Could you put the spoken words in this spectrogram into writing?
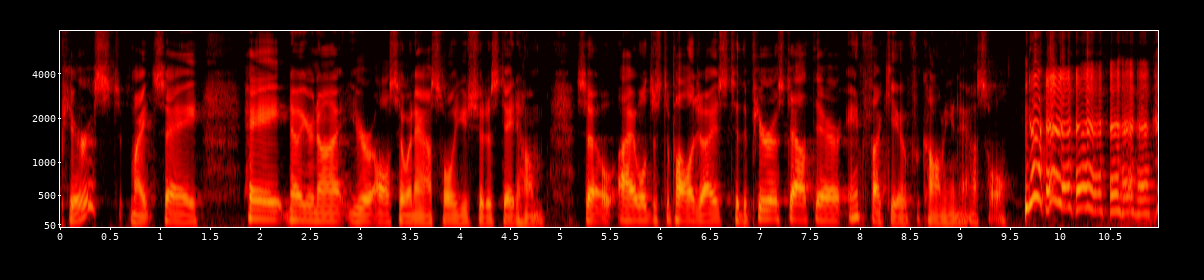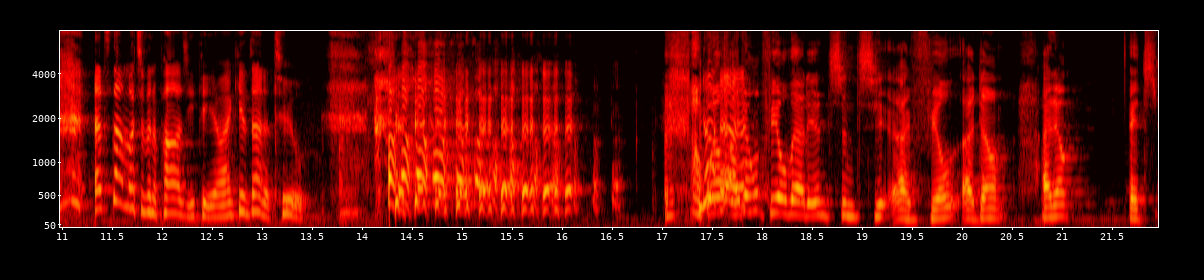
purist might say, "Hey, no, you're not. You're also an asshole. You should have stayed home." So I will just apologize to the purist out there and fuck you for calling me an asshole. That's not much of an apology, Theo. I give that a two. well, I don't feel that insincere. I feel I don't. I don't. It's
